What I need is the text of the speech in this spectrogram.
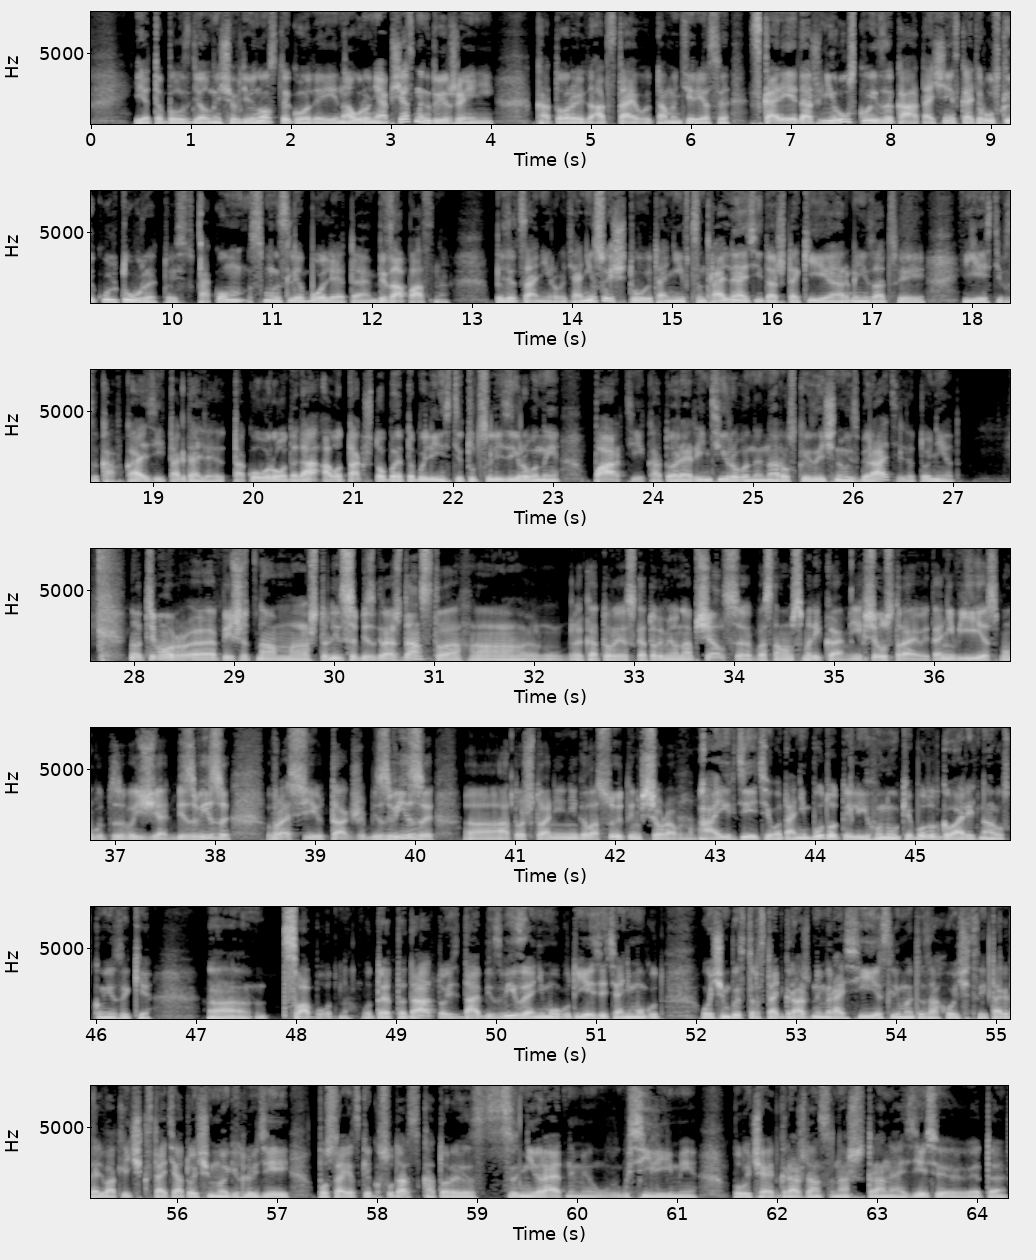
и это было сделано еще в 90-е годы, и на уровне общественных движений, которые отстаивают там интересы, скорее даже не русского языка, а точнее сказать русской культуры, то есть в таком смысле более это безопасно позиционировать. Они существуют, они в Центральной Азии даже такие организации есть, и в Закавказье и так далее. Такого рода, да, а вот так, чтобы это были институциализированные партии, которые ориентированы на русскоязычного избирателя, то нет. Ну, Тимур э, пишет нам, что лица без гражданства, э, которые, с которыми он общался, в основном с моряками, их все устраивает. Они в ЕС могут выезжать без визы, в Россию также без визы, э, а то, что они не голосуют, им все равно. А их дети, вот они будут или их внуки будут говорить на русском языке? А, свободно. Вот это, да, то есть, да, без визы они могут ездить, они могут очень быстро стать гражданами России, если им это захочется и так далее. В отличие, кстати, от очень многих людей постсоветских государств, которые с невероятными усилиями получают гражданство нашей страны, а здесь э, это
